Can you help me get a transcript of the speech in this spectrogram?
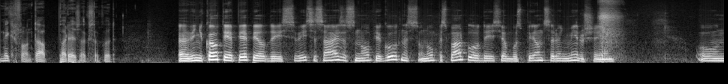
mikrofona, tā pareizāk sakot. Viņu kautie piepildīs visas aizas un upju gultnes, un upes pārplūdīs, jo būs pilns ar viņu mirušajiem. Un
